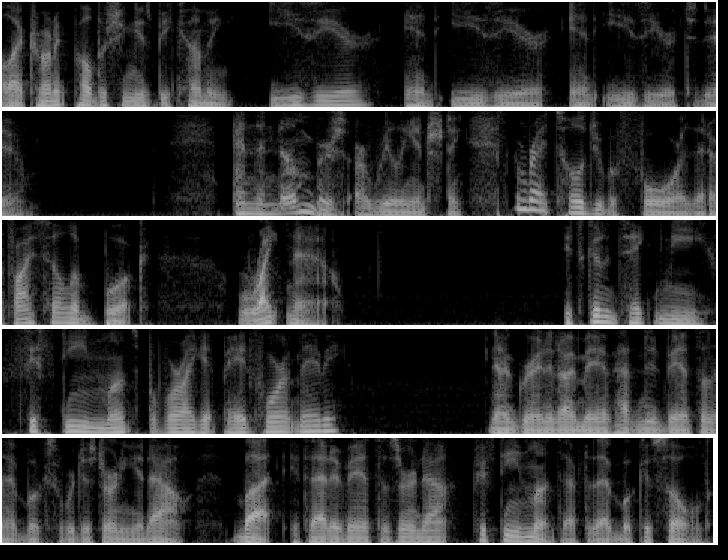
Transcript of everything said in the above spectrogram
Electronic publishing is becoming easier and easier and easier to do. And the numbers are really interesting. Remember, I told you before that if I sell a book right now, it's going to take me 15 months before I get paid for it, maybe? Now, granted, I may have had an advance on that book, so we're just earning it out. But if that advance is earned out, 15 months after that book is sold.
